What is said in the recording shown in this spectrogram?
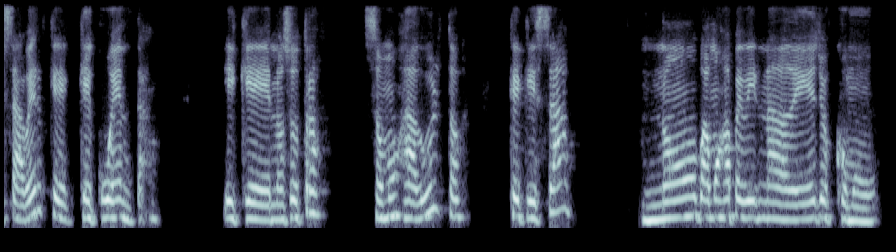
saber que, que, cuentan y que nosotros somos adultos que quizá no vamos a pedir nada de ellos como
